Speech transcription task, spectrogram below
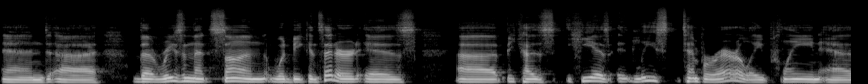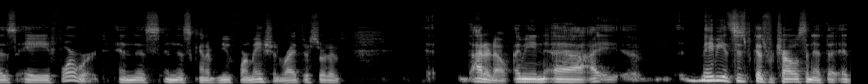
And uh, the reason that Son would be considered is uh, because he is at least temporarily playing as a forward in this in this kind of new formation, right? They're sort of I don't know. I mean, uh, I uh, maybe it's just because Richarlison at the at,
